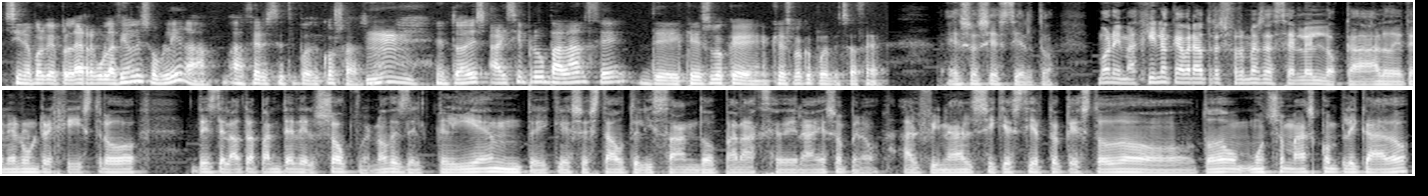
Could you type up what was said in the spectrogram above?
sino porque la regulación les obliga a hacer este tipo de cosas. Mm. Entonces hay siempre un balance de qué es lo que, es lo que puedes hacer. Eso sí es cierto. Bueno, imagino que habrá otras formas de hacerlo en local o de tener un registro desde la otra parte del software, ¿no? Desde el cliente que se está utilizando para acceder a eso, pero al final sí que es cierto que es todo, todo mucho más complicado.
